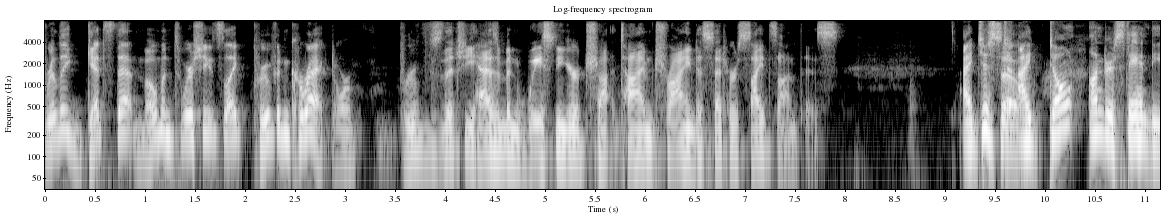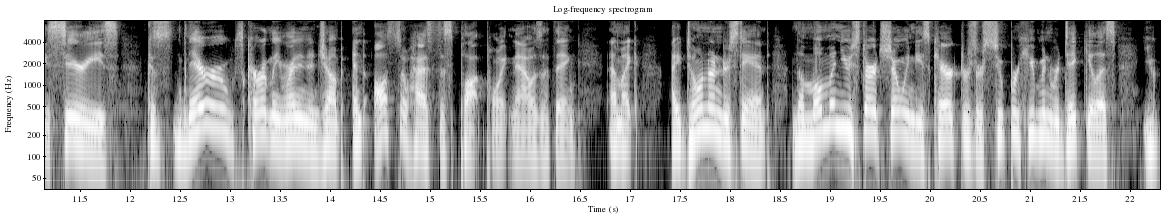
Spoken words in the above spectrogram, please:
really gets that moment where she's like proven correct or proves that she hasn't been wasting her tr- time trying to set her sights on this. I just So- I don't understand these series because Nero's currently running a jump and also has this plot point now as a thing. And I'm like, I don't understand. The moment you start showing these characters are superhuman ridiculous, you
